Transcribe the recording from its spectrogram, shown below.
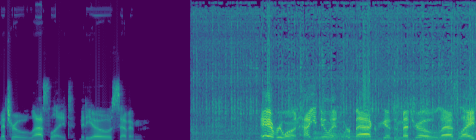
Metro Last Light, Video 7. Hey everyone, how you doing? We're back. We're getting to Metro Last Light.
